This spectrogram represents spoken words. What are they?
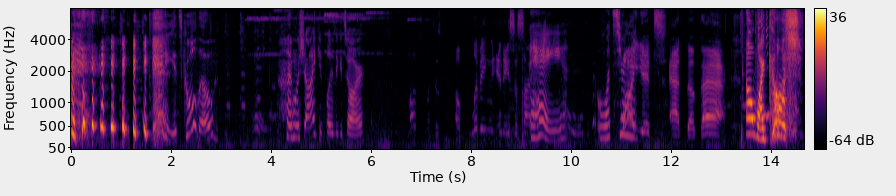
I'm so stupid! Hey, it's cool though. I wish I could play the guitar. Consequences of living in a society Hey, what's your name? quiet at the back. oh my gosh.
